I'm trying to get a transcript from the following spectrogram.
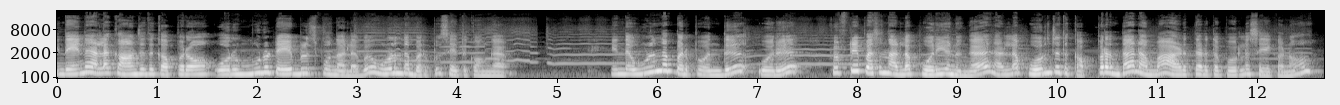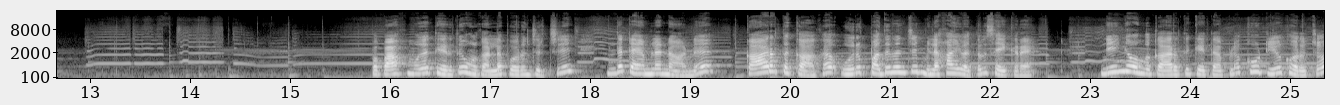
இந்த எண்ணெய் நல்லா காஞ்சதுக்கப்புறம் ஒரு மூணு டேபிள் ஸ்பூன் அளவு உளுந்தம்பருப்பு சேர்த்துக்கோங்க. இந்த உளுந்தம்பருப்பு வந்து ஒரு ஃபிஃப்டி பர்சன்ட் நல்லா பொரியணுங்க. நல்லா பொரிஞ்சதுக்கப்புறம் தான் நம்ம அடுத்தடுத்த பொருளை சேர்க்கணும். இப்போ பார்க்கும்போதே தெரிஞ்சு உங்களுக்கு நல்லா பொரிஞ்சிருச்சு. இந்த டைமில் நான் காரத்துக்காக ஒரு பதினஞ்சு மிளகாய் வத்தல் சேர்க்குறேன். நீங்கள் உங்கள் காரத்துக்கு ஏற்றாப்புல கூட்டியோ குறைச்சோ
